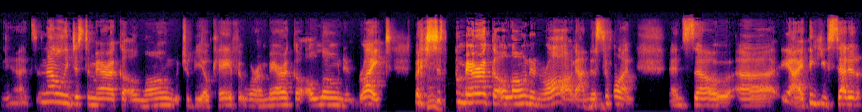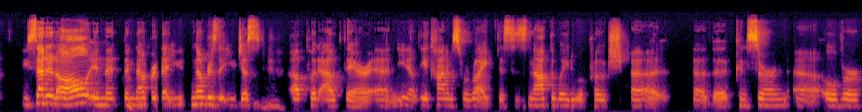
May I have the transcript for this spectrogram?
Yeah, it's not only just America alone, which would be okay if it were America alone and right, but it's just America alone and wrong on this one. And so, uh, yeah, I think you've said it you said it all in the, the mm-hmm. number that you numbers that you just uh, put out there and you know the economists were right this is not the way to approach uh, uh, the concern uh, over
